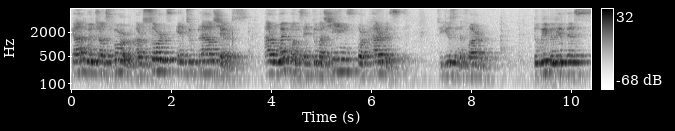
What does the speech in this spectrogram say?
God will transform our swords into plowshares, our weapons into machines for harvest to use in the farm. Do we believe this?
